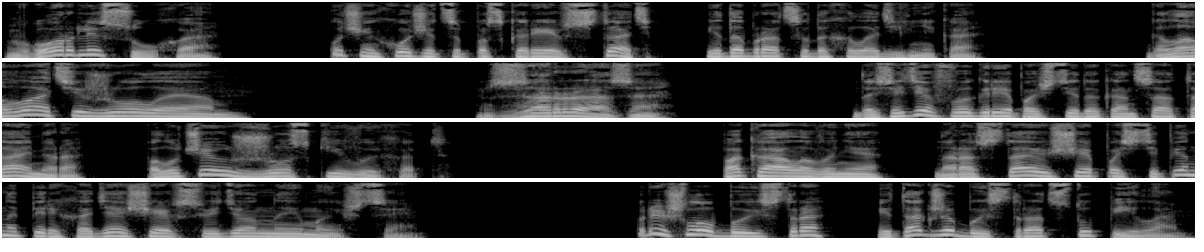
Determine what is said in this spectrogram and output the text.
В горле сухо. Очень хочется поскорее встать и добраться до холодильника. Голова тяжелая. Зараза! Досидев в игре почти до конца таймера, получаю жесткий выход. Покалывание, нарастающее, постепенно переходящее в сведенные мышцы. Пришло быстро и также быстро отступило.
